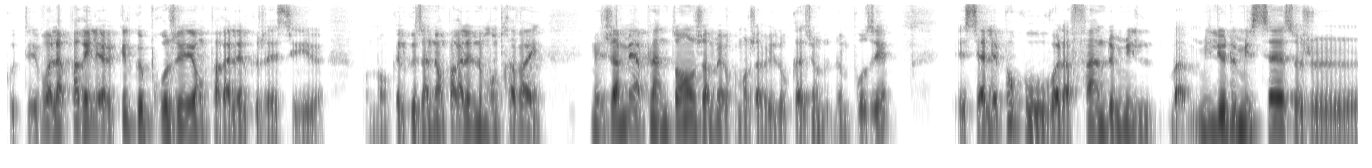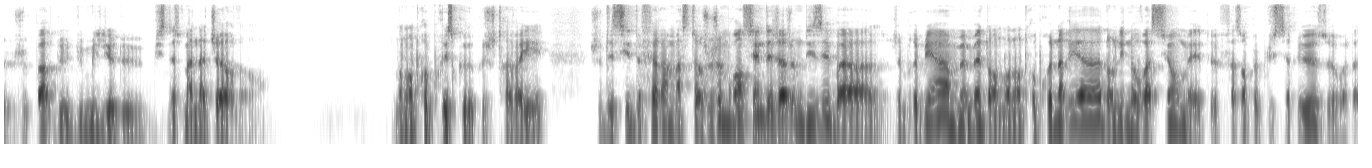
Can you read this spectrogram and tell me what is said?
côté. Voilà, pareil, il y avait quelques projets en parallèle que j'ai essayé euh, pendant quelques années en parallèle de mon travail, mais jamais à plein temps, jamais vraiment j'avais eu l'occasion de, me poser. Et c'est à l'époque où, voilà, fin 2000, bah, milieu 2016, je, je pars du, du milieu de business manager dans, dans l'entreprise que, que je travaillais. Je décide de faire un master. Je, me renseigne déjà, je me disais, bah, j'aimerais bien me mettre dans, dans l'entrepreneuriat, dans l'innovation, mais de façon un peu plus sérieuse, voilà,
